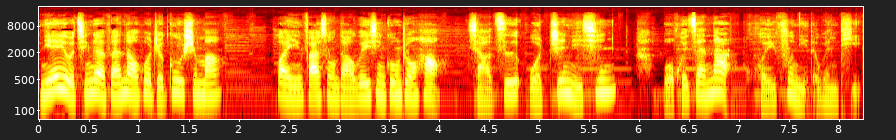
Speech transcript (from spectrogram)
你也有情感烦恼或者故事吗？欢迎发送到微信公众号“小资我知你心”，我会在那儿回复你的问题。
